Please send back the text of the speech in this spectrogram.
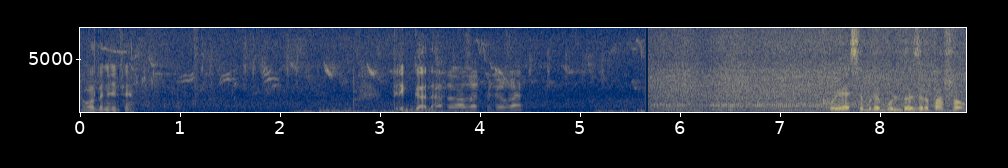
Вот они эти. Три гада. Надо нажать, подержать. Хуя себе, бля, бульдозер пошел.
